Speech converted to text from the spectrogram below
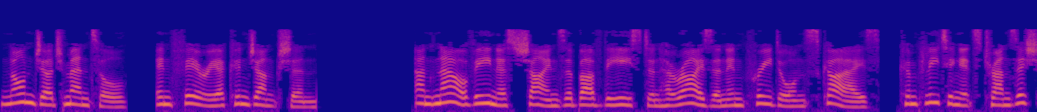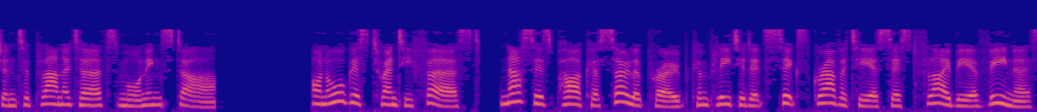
non-judgmental inferior conjunction. And now Venus shines above the eastern horizon in pre-dawn skies, completing its transition to planet Earth's morning star. On August 21, NASA's Parker Solar Probe completed its sixth gravity assist flyby of Venus,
